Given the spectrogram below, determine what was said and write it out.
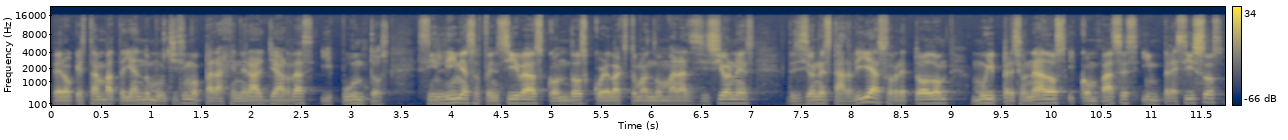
pero que están batallando muchísimo para generar yardas y puntos, sin líneas ofensivas, con dos quarterbacks tomando malas decisiones, decisiones tardías sobre todo, muy presionados y con pases imprecisos.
